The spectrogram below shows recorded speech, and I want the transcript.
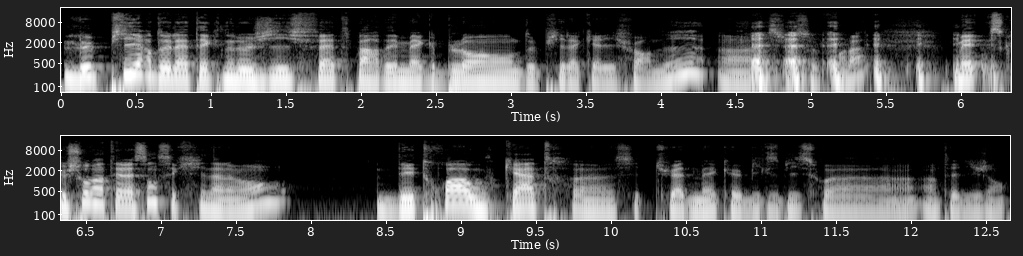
Le pire de la technologie faite par des mecs blancs depuis la Californie euh, sur ce point-là. Mais ce que je trouve intéressant, c'est que finalement, des trois ou quatre, euh, si tu admets que Bixby soit intelligent,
